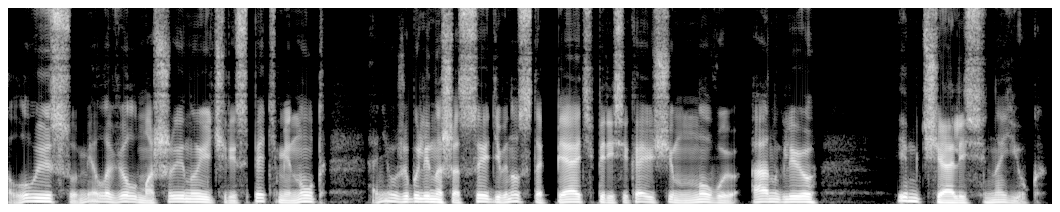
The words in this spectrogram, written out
Луис умело вел машину, и через пять минут они уже были на шоссе 95, пересекающем Новую Англию, и мчались на юг.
